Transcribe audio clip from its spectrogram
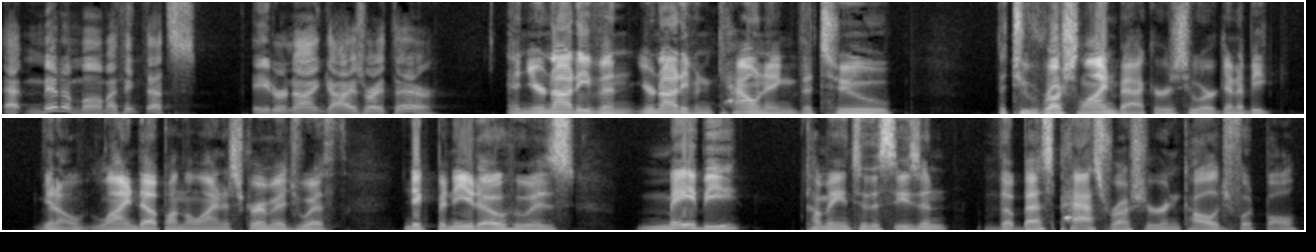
at minimum, I think that's eight or nine guys right there. And you're not even you're not even counting the two the two rush linebackers who are going to be you know lined up on the line of scrimmage with Nik Bonitto, who is maybe coming into the season the best pass rusher in college football.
